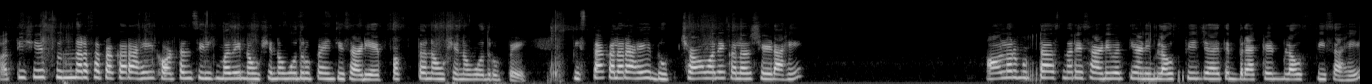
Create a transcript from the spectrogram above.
अतिशय सुंदर असा प्रकार आहे. कॉटन सिल्कमध्ये नऊशे नव्वद रुपयांची साडी आहे. फक्त नऊशे नव्वद रुपये. पिस्ता कलर आहे. धूपछावमध्ये कलर शेड आहे. ऑल ओव्हर बुट्टा असणारे साडीवरती आणि ब्लाऊज पीस जे आहे ते ब्रॅकेट ब्लाऊज पीस आहे.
